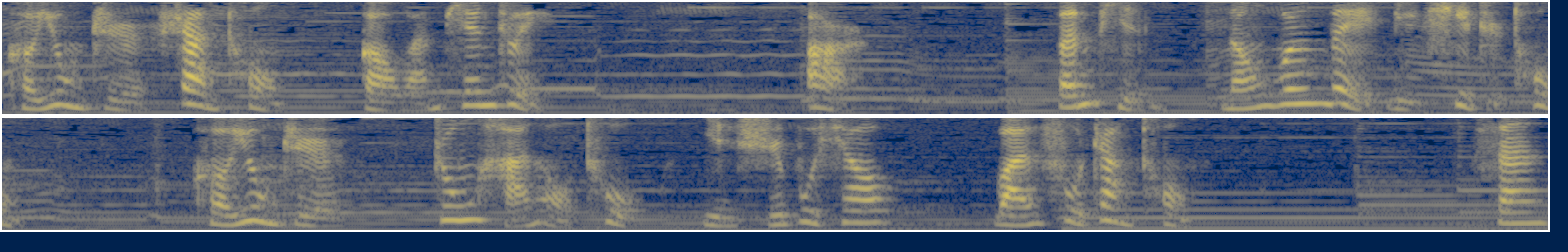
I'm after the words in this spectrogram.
可用治疝痛、睾丸偏坠。二，本品能温胃理气止痛，可用治中寒呕吐、饮食不消、脘腹胀痛。三，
